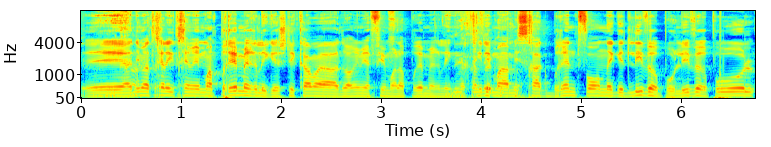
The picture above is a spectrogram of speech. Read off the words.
אה, אני מתחיל איתכם עם הפרמייר ליג, יש לי כמה דברים יפים על הפרמייר ליג. נתחיל עם. המשחק ברנטפורד נגד ליברפול. ליברפול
